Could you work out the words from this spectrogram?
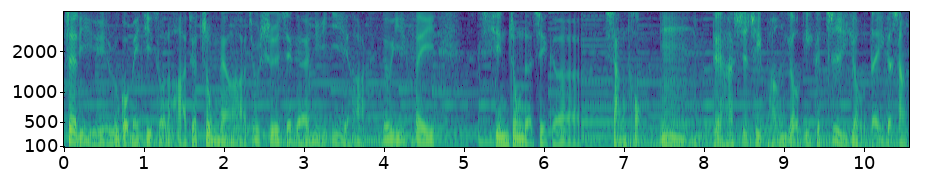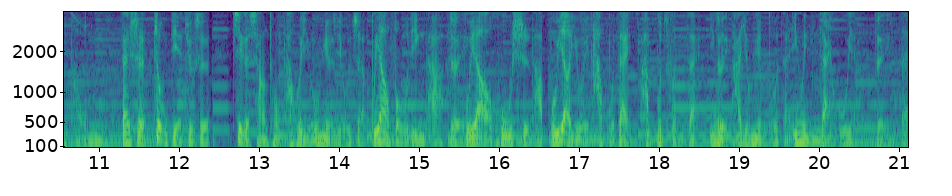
这里如果没记错的话，这重量啊，就是这个女一哈、刘亦菲心中的这个伤痛。嗯，对他失去朋友一个挚友的一个伤痛。嗯，但是重点就是这个伤痛，他会永远留着，不要否定他，对不要忽视他，不要以为他不在，他不存在，因为他永远都在，因为你在乎呀。对，对，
